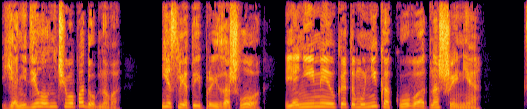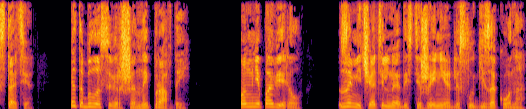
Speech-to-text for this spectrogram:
Я не делал ничего подобного. Если это и произошло, я не имею к этому никакого отношения. Кстати, это было совершенной правдой. Он мне поверил. Замечательное достижение для слуги закона.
